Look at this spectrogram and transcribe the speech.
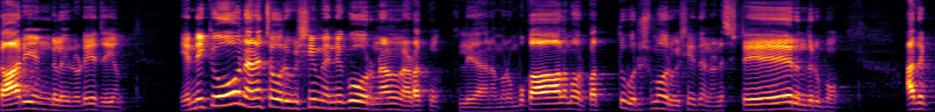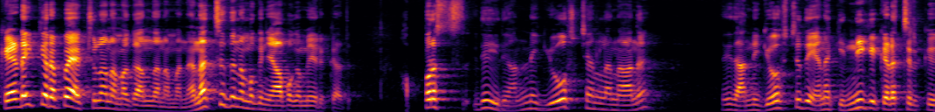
காரியங்களினுடைய ஜெயம். என்றைக்கோ நினச்ச ஒரு விஷயம் என்றைக்கோ ஒரு நாள் நடக்கும் இல்லையா? நம்ம ரொம்ப காலமாக ஒரு பத்து வருஷமாக ஒரு விஷயத்தை நினச்சிட்டே இருந்திருப்போம். அது கிடைக்கிறப்ப ஆக்சுவலாக நமக்கு அந்த நம்ம நினச்சது நமக்கு ஞாபகமே இருக்காது. அப்புறம் இதே இது அன்னைக்கு யோசிச்சேன்ல நான் இது அன்னைக்கு யோசிச்சது எனக்கு இன்றைக்கி கிடச்சிருக்கு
